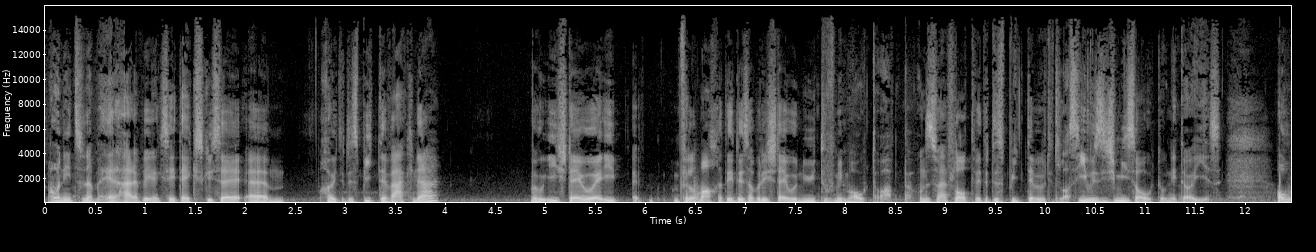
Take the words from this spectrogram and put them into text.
als ich zu dem Herrn her bin und gesagt excuse, ähm, könnt ihr das bitte wegnehmen? Weil ich stelle, ich, äh, vielleicht machen die das, aber ich stelle nichts auf meinem Auto ab. Und es wäre flott, wenn ihr das bitte würdet lassen, weil es ist mein Auto, nicht euer. Oh,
